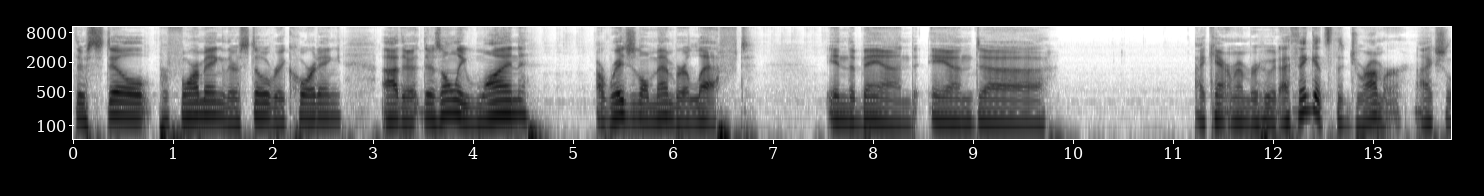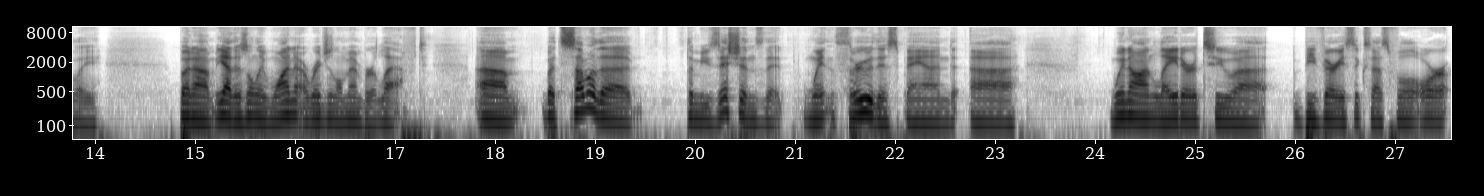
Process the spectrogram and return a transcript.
they're still performing. They're still recording. Uh, there, there's only one original member left in the band, and uh, I can't remember who it. I think it's the drummer actually, but um, yeah, there's only one original member left. Um, but some of the the musicians that went through this band uh, went on later to uh, be very successful, or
